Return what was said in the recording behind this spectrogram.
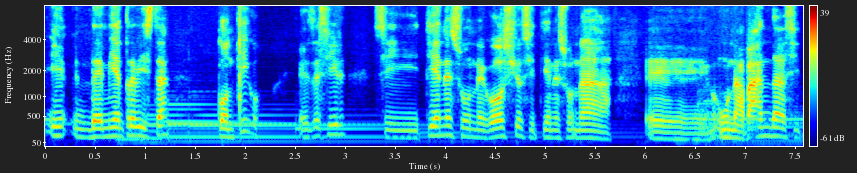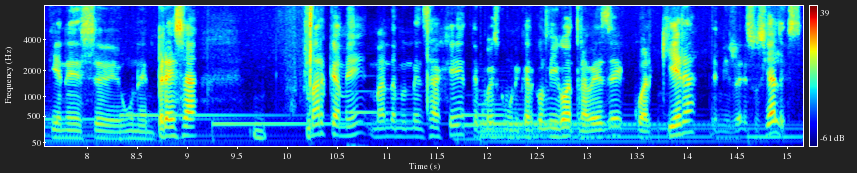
y de mi entrevista contigo. Es decir, si tienes un negocio, si tienes una, eh, una banda, si tienes eh, una empresa, márcame, mándame un mensaje, te puedes comunicar conmigo a través de cualquiera de mis redes sociales.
